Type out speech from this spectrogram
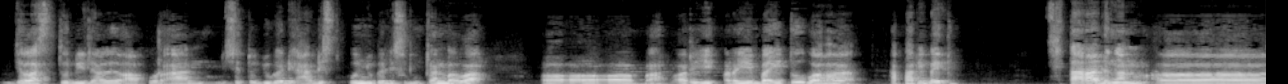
Jelas itu di dalil Al-Qur'an, di situ juga di hadis pun juga disebutkan bahwa eh, bahwa ri- riba itu bahwa apa riba itu setara dengan eh,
